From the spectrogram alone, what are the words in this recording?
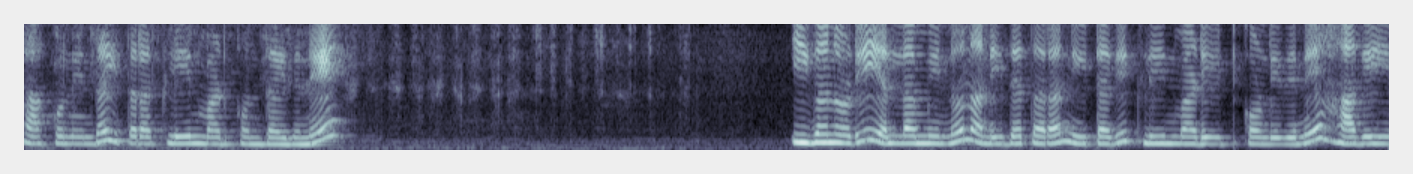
ಚಾಕುನಿಂದ ಈ ಥರ ಕ್ಲೀನ್ ಮಾಡ್ಕೊತಾ ಇದ್ದೀನಿ. ಈಗ ನೋಡಿ, ಎಲ್ಲ ಮೀನು ನಾನು ಇದೇ ಥರ ನೀಟಾಗಿ ಕ್ಲೀನ್ ಮಾಡಿ ಇಟ್ಕೊಂಡಿದ್ದೀನಿ. ಹಾಗೆ ಈ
